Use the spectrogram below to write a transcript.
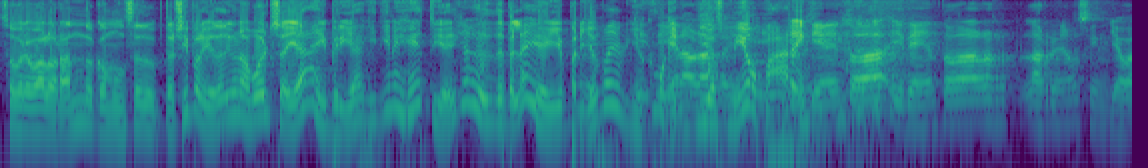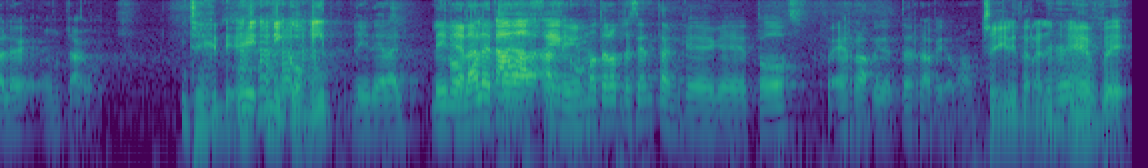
sobrevalorando como un seductor. Sí, pero yo te di una bolsa y ay, pero ya aquí tienes esto. Y yo dije, de pelea, y yo, pero yo, yo, Y como que, Dios y- mío, y- paren. Y tienen toda, y tienen toda la, la reunión sin llevarle un trago. Eh, Ni comí. Literal. Literal, está, así seco. mismo te lo presentan, que, que todo es rápido, esto es rápido, vamos. Sí, literal. Eh,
